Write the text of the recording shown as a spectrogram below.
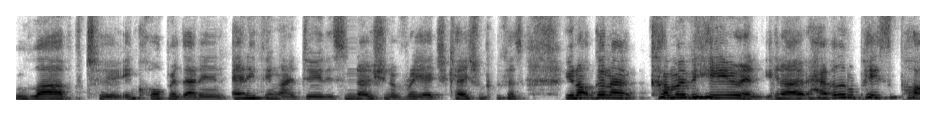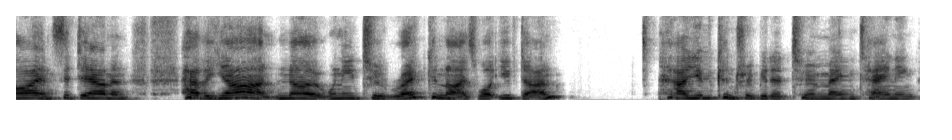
love to incorporate that in anything I do, this notion of re-education, because you're not going to come over here and, you know, have a little piece of pie and sit down and have a yarn. No, we need to recognize what you've done how you've contributed to maintaining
